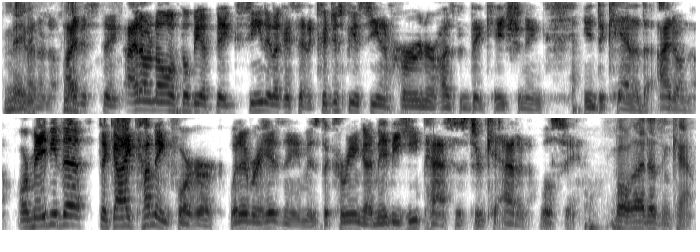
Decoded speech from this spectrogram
Maybe. I don't know. Yeah. I just think I don't know if there'll be a big scene. Like I said, it could just be a scene of her and her husband vacationing into Canada. I don't know. Or maybe the the guy coming for her, whatever his name is, the Korean guy. Maybe he passes through. Ca- I don't know. We'll see. Well, that doesn't count.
